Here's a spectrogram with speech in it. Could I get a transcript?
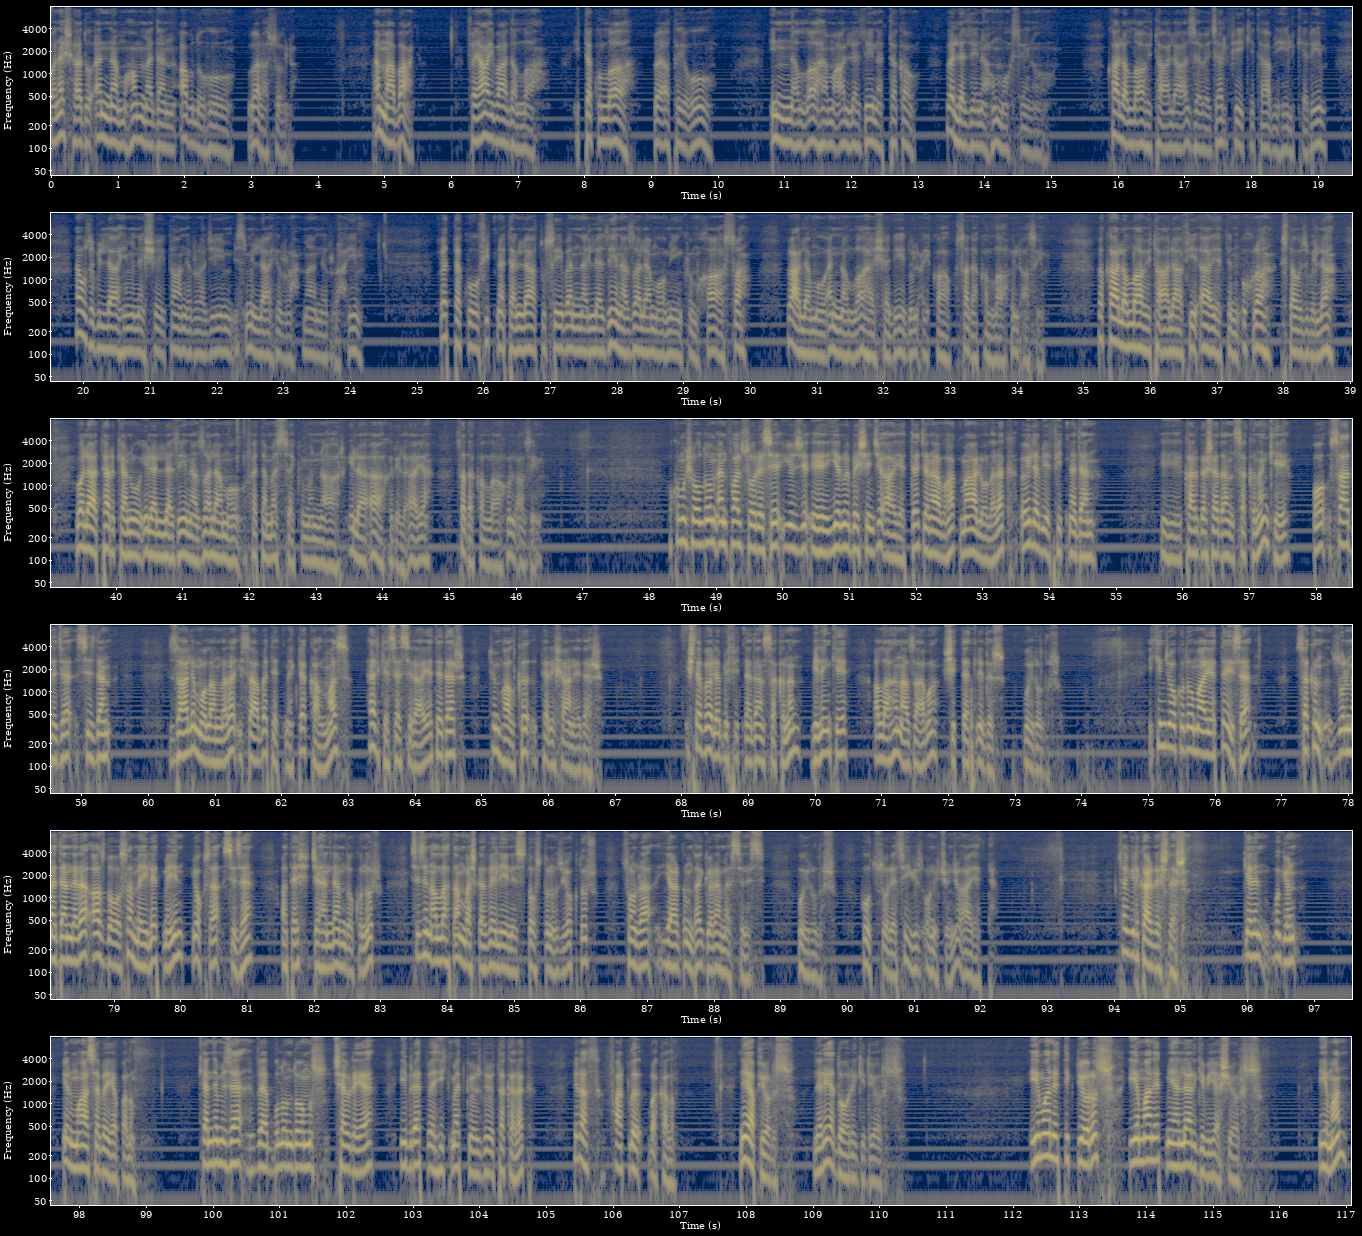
ve neşhedü enne Muhammeden abduhu ve rasuluh. Amma ba'd. Feya ibadallah. İttakullah ve ati'uh. İnnallâhe ma'allezîne ettekav vellezîne hum muhsinûn. Kâlallahu Teala azze ve cel fi kitabihil kerim. Euzu billahi mineşşeytanirracim. Bismillahirrahmanirrahim. Vettekû fitneten la tusibennellezîne zalemû minkum khâssah ve'alemû ennallâhe şedîdul ikâb. Sadakallahul azim. Ve kâlallahu Teala fi ayetin uhra. Estağfirullah. billah. Ve la terkenû ilellezîne zalemû fetemessekumun nâr. İlâ âhiril ayet. Sadakallahul azim. Okumuş olduğum Enfal suresi 125. ayette Cenab-ı Hak maal olarak öyle bir fitneden, e, kargaşadan sakının ki o sadece sizden zalim olanlara isabet etmekle kalmaz, herkese sirayet eder, tüm halkı perişan eder. İşte böyle bir fitneden sakının, bilin ki Allah'ın azabı şiddetlidir buyrulur. İkinci okuduğum ayette ise sakın zulmedenlere az da olsa meyletmeyin yoksa size ateş, cehennem dokunur. Sizin Allah'tan başka veliniz, dostunuz yoktur. Sonra yardım da göremezsiniz buyrulur. Hud suresi 113. ayette. Sevgili kardeşler, gelin bugün bir muhasebe yapalım. Kendimize ve bulunduğumuz çevreye ibret ve hikmet gözlüğü takarak biraz farklı bakalım. Ne yapıyoruz? Nereye doğru gidiyoruz? İman ettik diyoruz, iman etmeyenler gibi yaşıyoruz. İman,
